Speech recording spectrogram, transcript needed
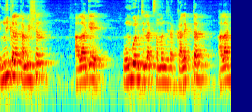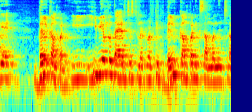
ఎన్నికల కమిషన్ అలాగే ఒంగోలు జిల్లాకు సంబంధించిన కలెక్టర్ అలాగే బెల్ కంపెనీ ఈ ఈవీఎంలు తయారు చేస్తున్నటువంటి బెల్ కంపెనీకి సంబంధించిన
